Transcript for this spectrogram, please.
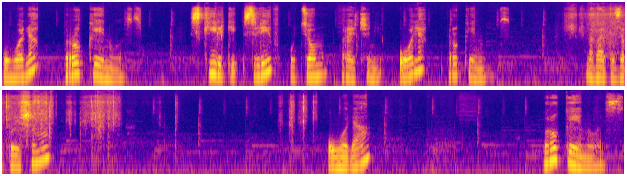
Оля прокинулась. Скільки слів у цьому реченні? Оля прокинулась. Давайте запишемо. Оля прокинулась.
